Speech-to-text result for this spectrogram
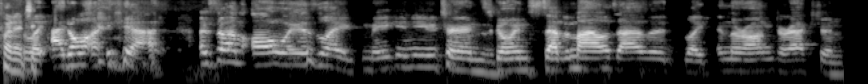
Put it like I don't, yeah. And so I'm always like making U turns, going seven miles out of the like in the wrong direction.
